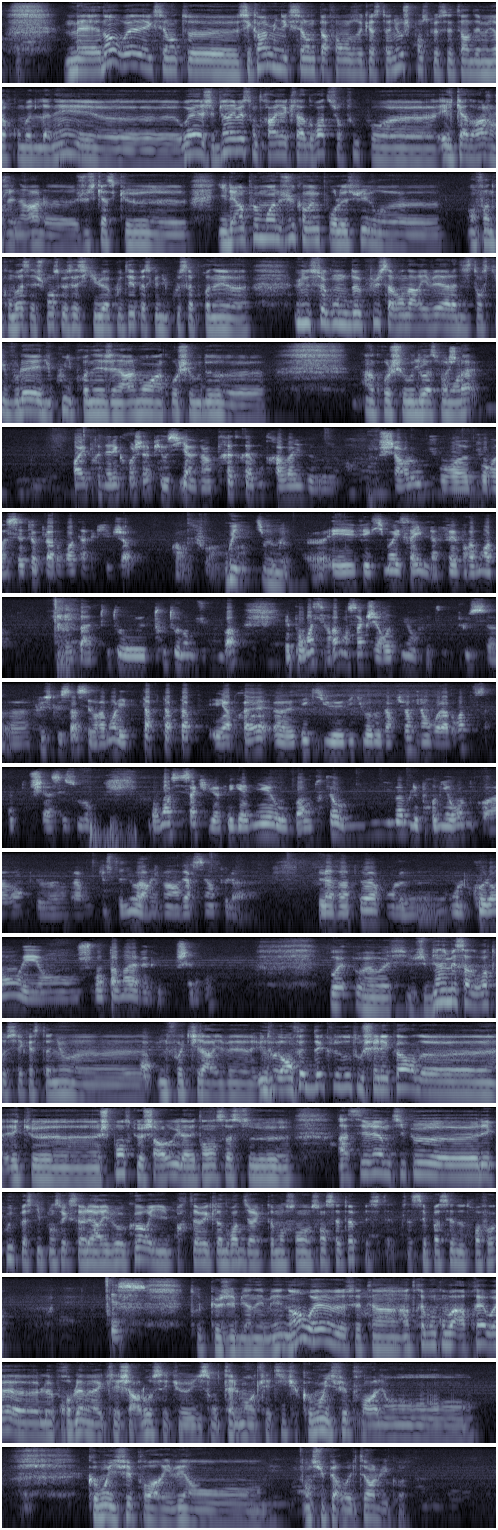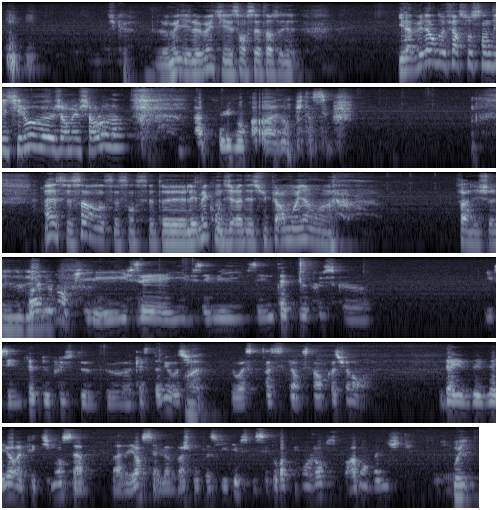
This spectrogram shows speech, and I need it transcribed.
Mais non, ouais, excellente. euh, c'est quand même une excellente performance de Castagno. Je pense que c'était un des meilleurs combats de l'année. Et euh, ouais, j'ai bien aimé son travail avec la droite surtout pour euh, et le cadrage en général euh, jusqu'à ce que euh, il ait un peu moins de jus quand même pour le suivre. euh, en fin de combat, je pense que c'est ce qui lui a coûté parce que du coup, ça prenait euh, une seconde de plus avant d'arriver à la distance qu'il voulait et du coup, il prenait généralement un crochet ou deux, euh, un crochet ou deux à ce moment-là. Ouais, il prenait les crochets, puis aussi il y avait un très très bon travail de Charlot pour, euh, pour set up la droite avec les jabs, encore une fois. Oui, un petit oui, peu. oui. Euh, et effectivement, et ça, il l'a fait vraiment et bah, tout, au, tout au long du combat. Et pour moi, c'est vraiment ça que j'ai retenu en fait. Plus, euh, plus que ça, c'est vraiment les tap tap tap. Et après, euh, dès qu'il va d'ouverture, il envoie la droite. Ça peut toucher assez souvent. Pour moi, c'est ça qui lui a fait gagner, ou bah, en tout cas au minimum les premiers rounds, quoi, avant que, avant que Castagno arrive à inverser un peu la, la vapeur en le, en le collant et en jouant pas mal avec le crochet droit. Ouais, ouais, ouais. J'ai bien aimé sa droite aussi à Castagno. euh, Ouais. Une fois qu'il arrivait, une en fait, dès que le dos touchait les cordes euh, et que je pense que Charlot, il avait tendance à se, à serrer un petit peu euh, les coudes parce qu'il pensait que ça allait arriver au corps. Il partait avec la droite directement sans, sans setup et ça s'est passé deux trois fois. Yes. Truc que j'ai bien aimé. Non, ouais, euh, c'était un, un très bon combat. Après, ouais, euh, le problème avec les Charlots, c'est qu'ils sont tellement athlétiques. Comment il fait pour aller en, comment il fait pour arriver en, en super welter, lui, quoi? Parce que le mec, le mec, il est censé être. Il avait l'air de faire 70 kilos, euh, Germain Charlot, là? Absolument pas. Ouais, non, putain, c'est. Ouais, c'est ça. hein, c'est censé être- Les mecs, on dirait des super moyens. euh. Enfin, les, cha- les, les- Ouais, non, non, puis il faisait, il faisait, il faisait une tête de plus que. Il faisait une tête de plus de, que Castagno aussi. Ouais. C'était impressionnant. D'ailleurs, effectivement, ça, bah, d'ailleurs, ça l'a vachement facilité parce que ses droites plongeantes sont vraiment magnifiques. Oui.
